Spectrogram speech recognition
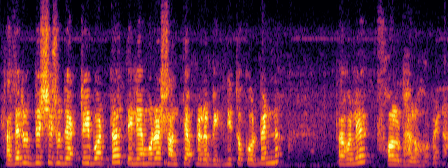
তাদের উদ্দেশ্যে শুধু একটাই বার্তা তেলিয়ামোড়ার শান্তি আপনারা বিঘ্নিত করবেন না। তাহলে ফল ভালো হবে না।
